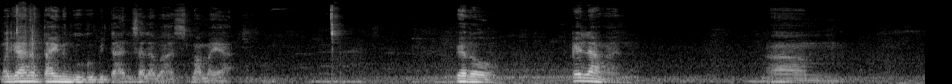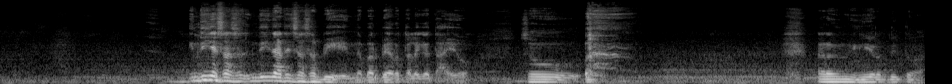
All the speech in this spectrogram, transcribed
maghanap tayo ng gugupitan sa labas mamaya. Pero, kailangan, um, hindi niya sas- hindi natin sasabihin na barbero talaga tayo. So, parang ang hirap dito ah.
